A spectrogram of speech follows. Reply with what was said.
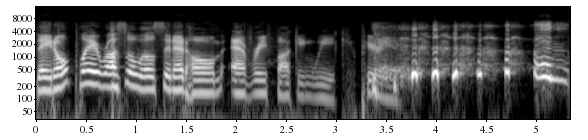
they don't play Russell Wilson at home every fucking week. Period.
